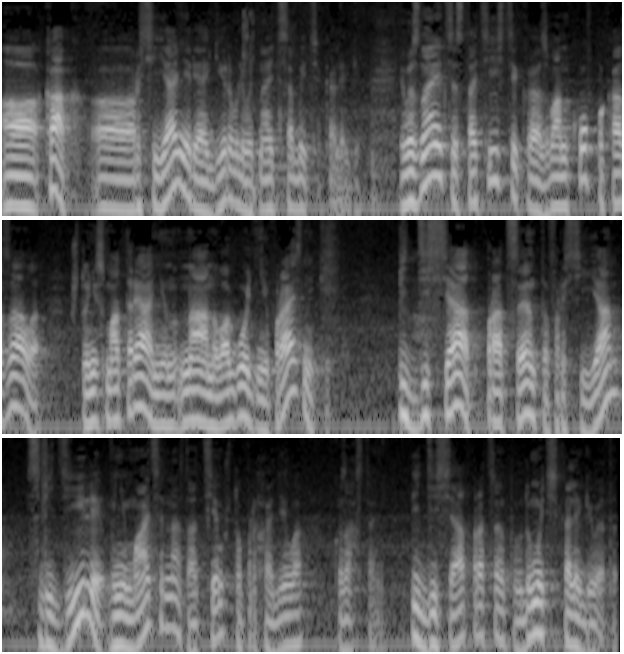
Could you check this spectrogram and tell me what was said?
э, как э, россияне реагировали вот на эти события, коллеги. И вы знаете, статистика звонков показала, что несмотря на новогодние праздники, 50% россиян следили внимательно за тем, что проходило в Казахстане. 50%. Вы думаете, коллеги, в это?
